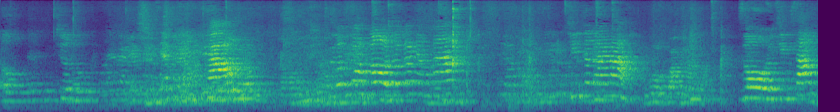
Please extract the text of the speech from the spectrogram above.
Ừ, chưa đúng. Nào. Vẫn còn câu cho các nhóm khác. Chín chữ cái nào? Rồi, chính xác.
